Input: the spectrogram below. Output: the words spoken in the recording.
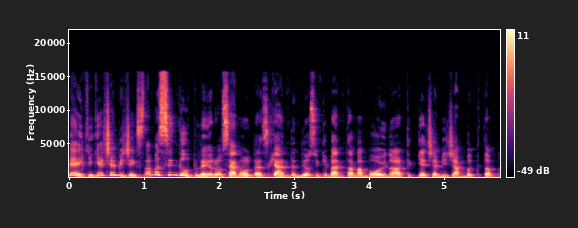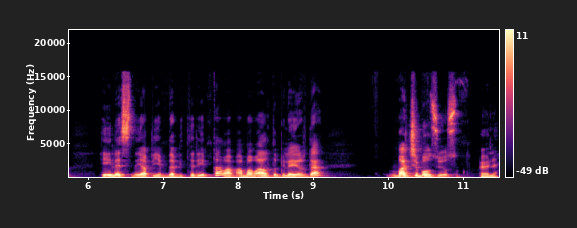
belki geçemeyeceksin ama single player o. Sen orada kendin diyorsun ki ben tamam bu oyunu artık geçemeyeceğim, bıktım. Hilesini yapayım da bitireyim tamam ama multiplayer'da maçı bozuyorsun. Öyle.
